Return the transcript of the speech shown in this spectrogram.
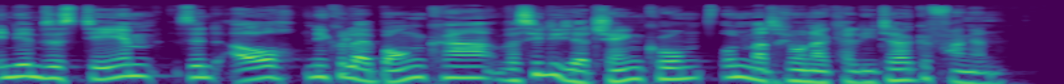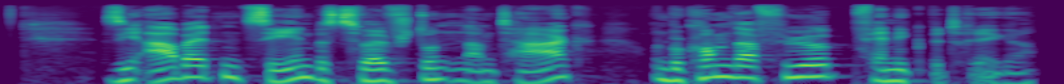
In dem System sind auch Nikolai Bonka, Wassili Djatschenko und Matriona Kalita gefangen. Sie arbeiten 10 bis 12 Stunden am Tag und bekommen dafür Pfennigbeträge.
